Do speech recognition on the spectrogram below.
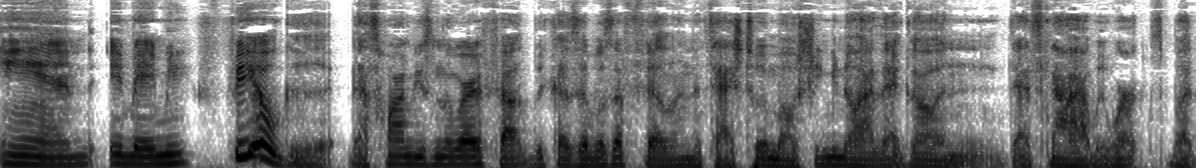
and it made me feel good. That's why I'm using the word felt because it was a feeling attached to emotion. You know how that go and that's not how it works, but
